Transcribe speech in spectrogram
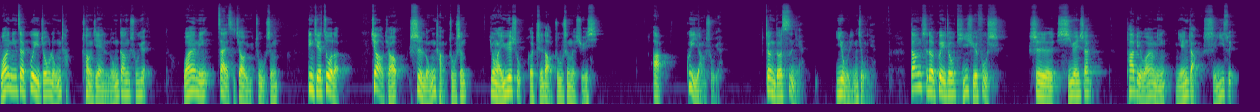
王阳明在贵州龙场创建龙冈书院。王阳明在此教育诸生，并且做了教条示龙场诸生，用来约束和指导诸生的学习。二贵阳书院，正德四年（一五零九年），当时的贵州提学副使是席元山，他比王阳明年长十一岁。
